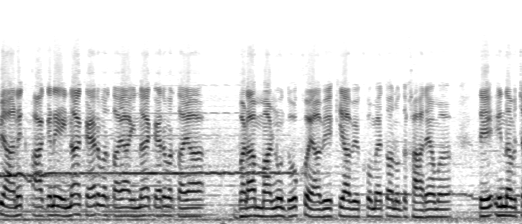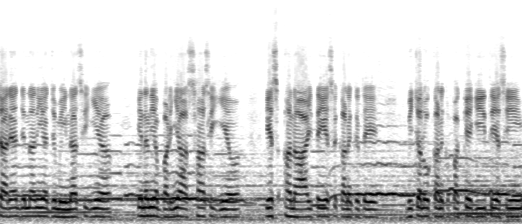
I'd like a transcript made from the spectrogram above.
ਭਿਆਨਕ ਅੱਗ ਨੇ ਇੰਨਾ ਕਹਿਰ ਵਰਤਾਇਆ, ਇੰਨਾ ਕਹਿਰ ਵਰਤਾਇਆ, ਬੜਾ ਮਨ ਨੂੰ ਦੁੱਖ ਹੋਇਆ। ਵੇਖਿਆ ਵੇਖੋ, ਮੈਂ ਤੁਹਾਨੂੰ ਦਿਖਾ ਰਿਹਾ ਵਾਂ। ਤੇ ਇਹਨਾਂ ਵਿਚਾਰਿਆਂ ਜਿਨ੍ਹਾਂ ਦੀਆਂ ਜ਼ਮੀਨਾਂ ਸੀਗੀਆਂ, ਇਹਨਾਂ ਦੀਆਂ ਬੜੀਆਂ ਆਸਾਂ ਸੀਗੀਆਂ, ਇਸ ਅਨਾਜ ਤੇ, ਇਸ ਕਣਕ ਤੇ, ਵੀ ਚਲੋ ਕਣਕ ਪੱਕੇਗੀ ਤੇ ਅਸੀਂ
